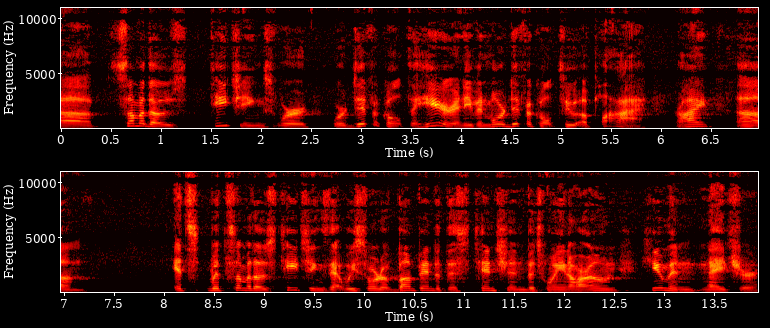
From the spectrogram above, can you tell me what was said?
uh, some of those teachings were, were difficult to hear and even more difficult to apply, right? Um, it's with some of those teachings that we sort of bump into this tension between our own human nature,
